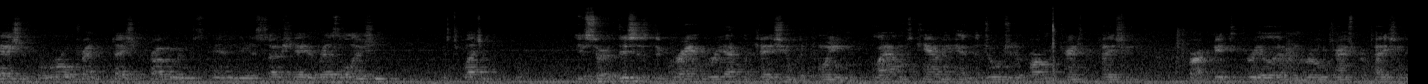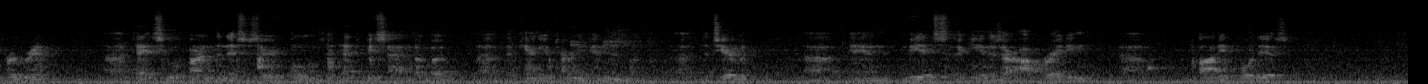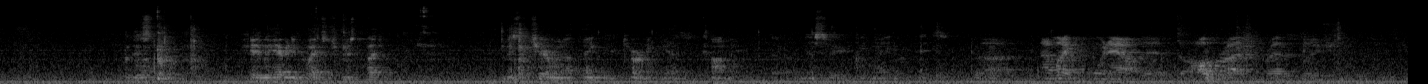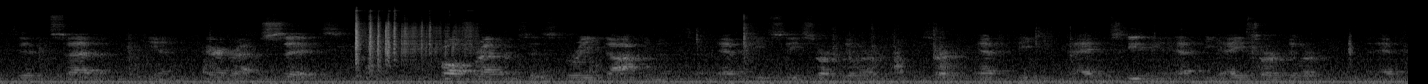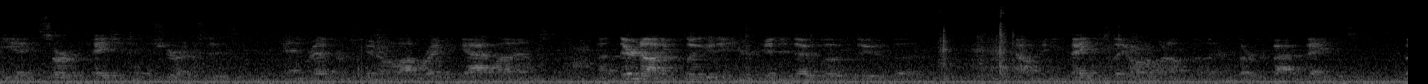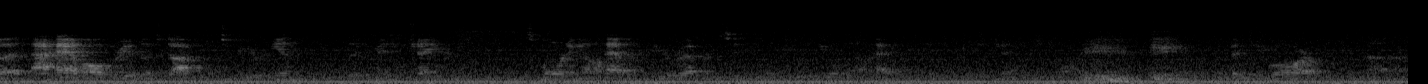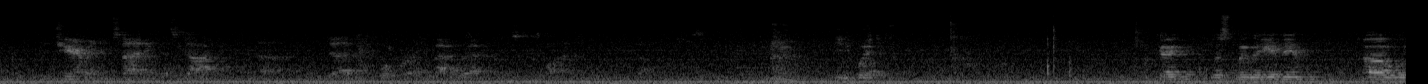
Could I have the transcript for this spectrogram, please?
application for rural transportation program and the associated resolution. Mr. Fletcher? Yes, sir. This is the grant reapplication between Lowndes County and the Georgia Department of Transportation for our fifty-three eleven rural transportation program. Uh, Attached, you will find the necessary forms that have to be signed by both uh, the county attorney and the, uh, the chairman. Uh, And bids, again, is our operating uh, body for this. This, Okay, do we have any questions Mr. Fletcher? Mr. Chairman, I think the attorney has let's move ahead then. Uh, we'll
